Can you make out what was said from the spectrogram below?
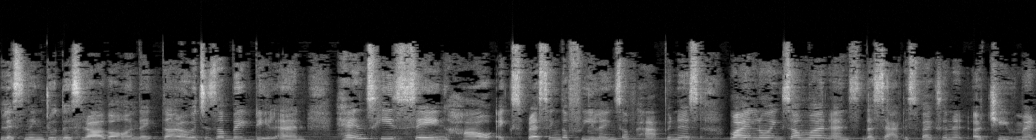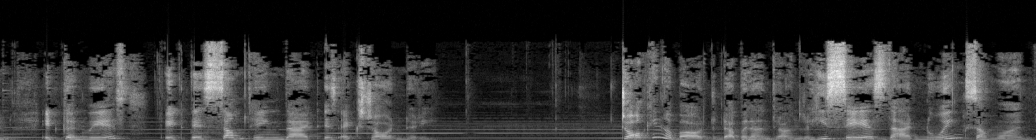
listening to this raga on the iktara which is a big deal. And hence he's saying how expressing the feelings of happiness while knowing someone and the satisfaction and achievement it conveys it is something that is extraordinary talking about the double entendre, he says that knowing someone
